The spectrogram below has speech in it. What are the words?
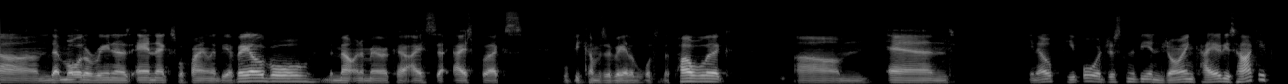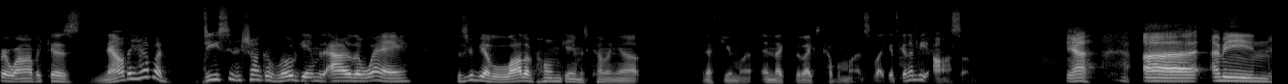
um, that Mullet Arena's annex will finally be available. The Mountain America Ice Iceplex becomes available to the public, um, and you know people are just going to be enjoying Coyotes hockey for a while because now they have a decent chunk of road games out of the way. There's going to be a lot of home games coming up in a few months, in like the next couple months. Like it's going to be awesome. Yeah, uh, I mean,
